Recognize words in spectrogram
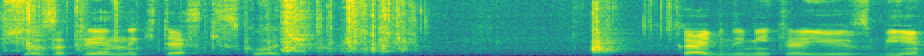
Все заклеено на китайский скотч. Кабели микро-USB.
